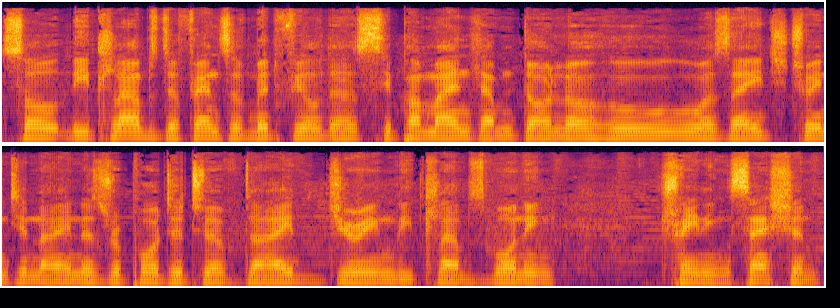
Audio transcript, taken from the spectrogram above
So the club's defensive midfielder Siphamandla Mtolo, who was aged 29, is reported to have died during the club's morning training session.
